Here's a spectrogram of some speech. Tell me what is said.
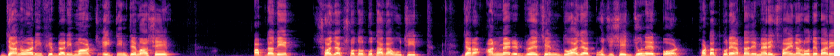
জানুয়ারি, ফেব্রুয়ারি, মার্চ এই তিনটে মাসে আপনাদের সজাগ সতর্ক থাকা উচিত। যারা আনম্যারিড রয়েছেন দু হাজার পঁচিশে জুনের পর হঠাৎ করে আপনাদের ম্যারেজ ফাইনাল হতে পারে।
